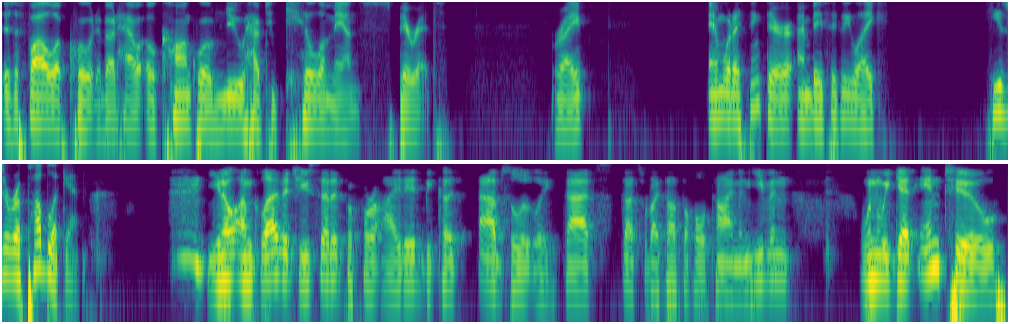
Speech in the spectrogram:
there's a follow up quote about how Okonkwo knew how to kill a man's spirit. Right? And what I think there, I'm basically like, He's a Republican. You know, I'm glad that you said it before I did because absolutely, that's that's what I thought the whole time. And even when we get into,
